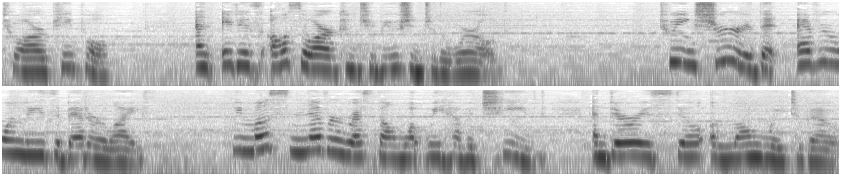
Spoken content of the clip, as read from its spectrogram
to our people, and it is also our contribution to the world. To ensure that everyone leads a better life, we must never rest on what we have achieved, and there is still a long way to go.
